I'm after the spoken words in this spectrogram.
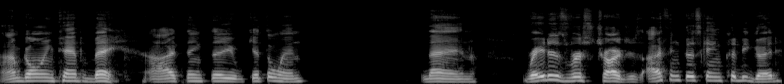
I'm going Tampa Bay. I think they get the win. Then Raiders versus Chargers. I think this game could be good.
